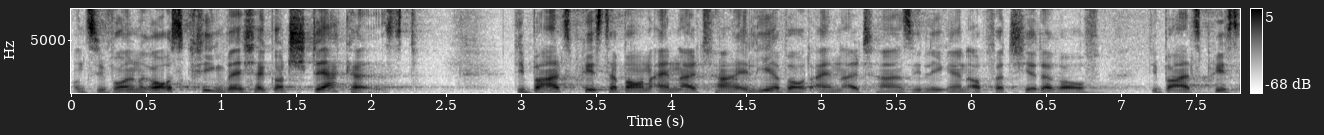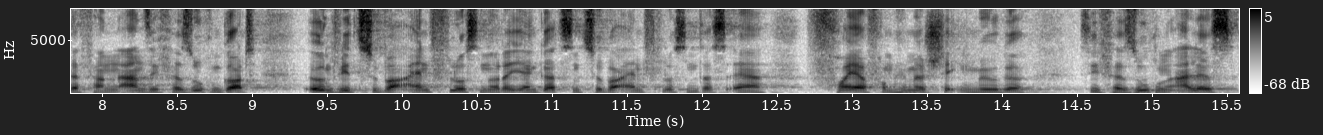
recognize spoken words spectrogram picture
Und sie wollen rauskriegen, welcher Gott stärker ist. Die Baalspriester bauen einen Altar, Elia baut einen Altar, sie legen ein Opfertier darauf. Die Baalspriester fangen an, sie versuchen Gott irgendwie zu beeinflussen oder ihren Götzen zu beeinflussen, dass er Feuer vom Himmel schicken möge. Sie versuchen alles,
